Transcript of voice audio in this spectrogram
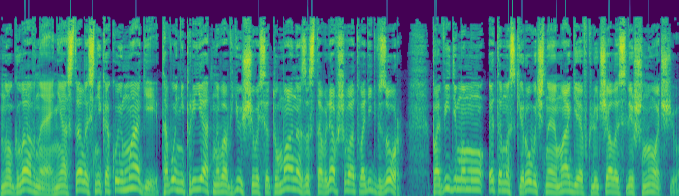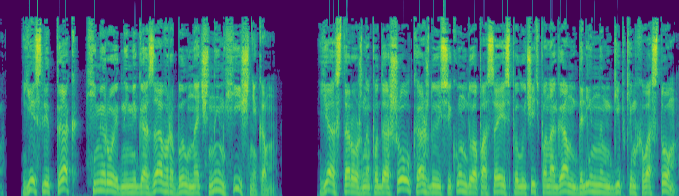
Но главное, не осталось никакой магии, того неприятного вьющегося тумана, заставлявшего отводить взор. По-видимому, эта маскировочная магия включалась лишь ночью. Если так, химероидный мегазавр был ночным хищником. Я осторожно подошел, каждую секунду опасаясь получить по ногам длинным гибким хвостом.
